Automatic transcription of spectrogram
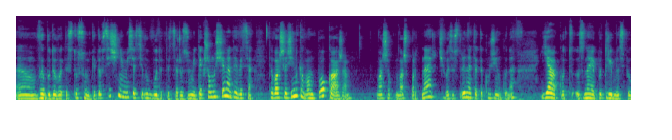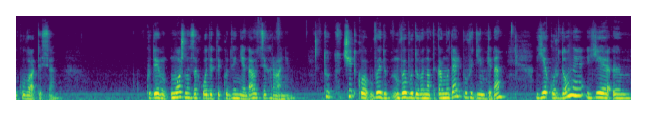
е, вибудувати стосунки, то в січні місяці ви будете це розуміти. Якщо мужчина дивиться, то ваша жінка вам покаже, ваша, ваш партнер, чи ви зустрінете таку жінку, да? як от з нею потрібно спілкуватися. Куди можна заходити, куди ні, да, оці грані. Тут чітко вибудована така модель поведінки. Да? Є кордони, є ем,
